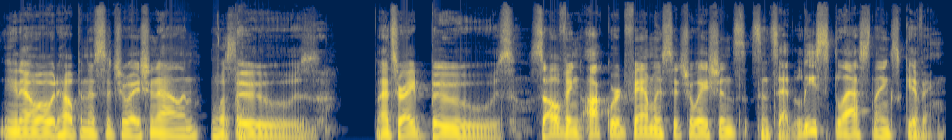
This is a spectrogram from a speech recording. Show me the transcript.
You know what would help in this situation, Alan? What's that? Booze. That's right, booze. Solving awkward family situations since at least last Thanksgiving.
